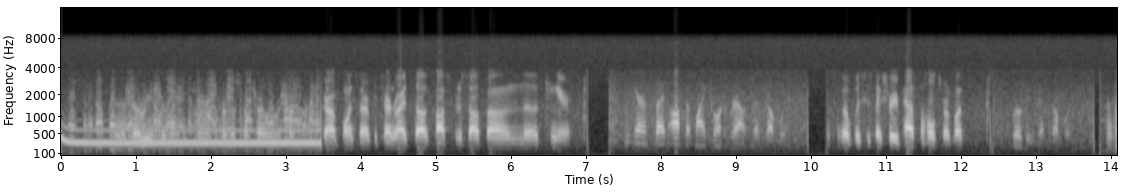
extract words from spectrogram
And uh, reassure landing clearance for Hotel Charlie, we're short line. Ground point center, if you turn right south, cost for the southbound uh, King Air. King Air in sight, off at Mike, going to ground, 10 Golf Whiskey. So please just make sure you pass the whole turn line. Will do, 10 Golf Whiskey.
